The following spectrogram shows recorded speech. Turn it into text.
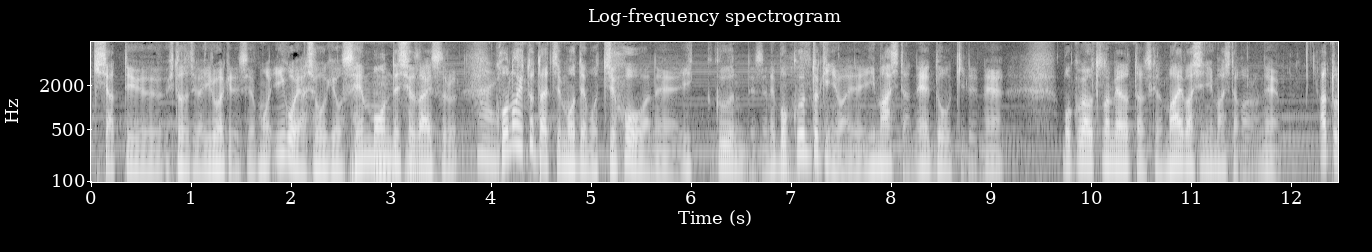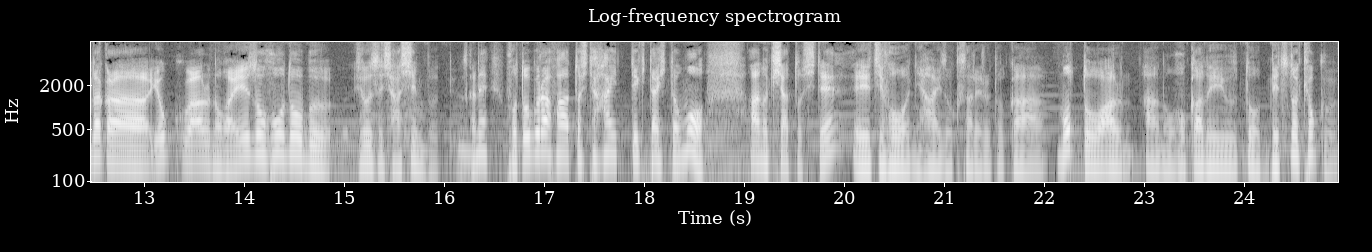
記者っていう人たちがいるわけですよ、もう囲碁や将棋を専門で取材する、はい。この人たちもでも地方はね、行くんですよね、僕の時には、ね、いましたね、同期でね、僕が宇都宮だったんですけど、前橋にいましたからね。あとだからよくあるのが映像報道部、要するに写真部っていうんですかね、フォトグラファーとして入ってきた人もあの記者として、えー地方に配属されるとか、もっとあるあの他で言うと別の局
